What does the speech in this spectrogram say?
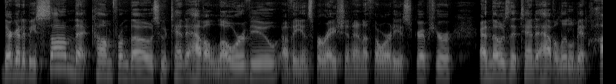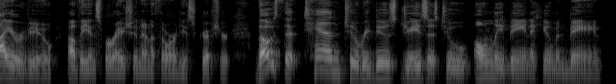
there are going to be some that come from those who tend to have a lower view of the inspiration and authority of Scripture, and those that tend to have a little bit higher view of the inspiration and authority of Scripture. Those that tend to reduce Jesus to only being a human being,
